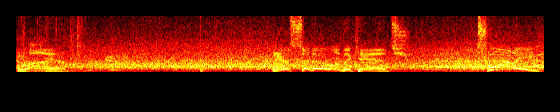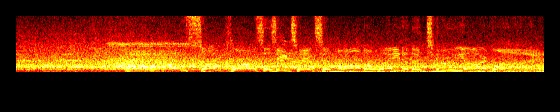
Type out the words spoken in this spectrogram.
Ryan. Here's Sanu on the catch. 20. And oh, so close as he takes it all the way to the two-yard line.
